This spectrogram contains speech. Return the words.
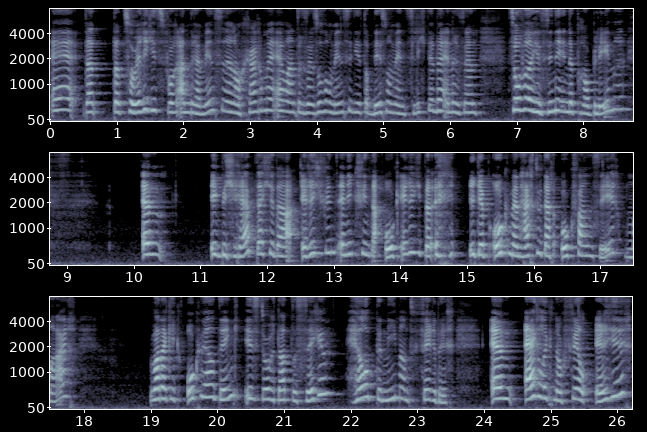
hè, dat dat zo erg is voor andere mensen en nog garmen. Hè, want er zijn zoveel mensen die het op deze moment slecht hebben en er zijn zoveel gezinnen in de problemen. En ik begrijp dat je dat erg vindt en ik vind dat ook erg. Dat, ik heb ook, mijn hart doet daar ook van zeer, maar wat ik ook wel denk, is door dat te zeggen, helpt niemand verder. En eigenlijk nog veel erger,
